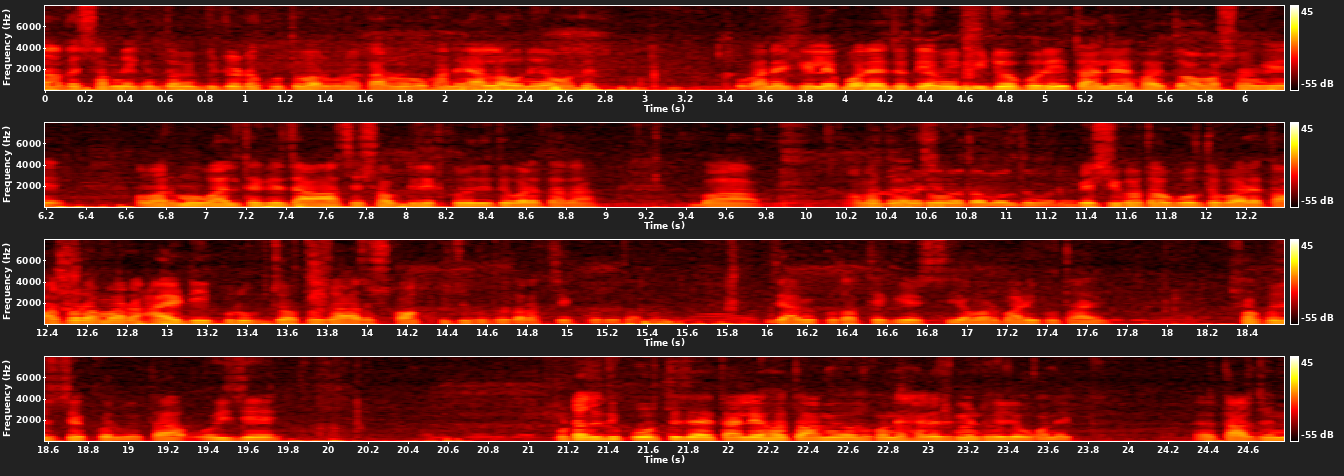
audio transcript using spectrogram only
তাদের সামনে কিন্তু আমি ভিডিওটা করতে পারব না, কারণ ওখানে অ্যালাউ নেই আমাদের। ওখানে গেলে পরে যদি আমি ভিডিও করি, তাহলে হয়তো আমার সঙ্গে আমার মোবাইল থেকে যা আছে সব ডিলিট করে দিতে পারে তারা, বা আমাকে কথা পারে। বেশি কথাও বলতে পারে। তারপর আমার আইডি প্রুফ যত যা আছে সব কিছু কিন্তু তারা চেক করবে তখন। যে আমি কোথা থেকে এসেছি আমার বাড়ি কোথায় সব কিছু চেক করবে। তা ওই যে ওটা যদি করতে যাই তাহলে হয়তো আমি ওখানে হ্যারাসমেন্ট হয়ে যাব অনেক। তার জন্য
